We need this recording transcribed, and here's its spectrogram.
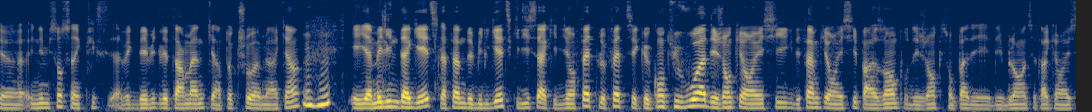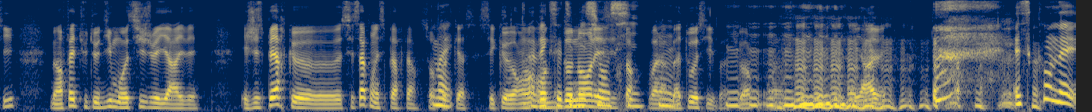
euh, une émission sur Netflix avec David Letterman qui est un talk show américain. Mhm. Mhm. Et il y a Melinda Gates, la femme de Bill Gates, qui dit ça, qui dit en fait, le fait c'est que quand tu vois des gens qui ont réussi, des femmes qui ont réussi par exemple, ou des gens qui sont pas des, des blancs, etc., qui ont réussi, mais en fait tu te dis moi aussi je vais y arriver. Et j'espère que c'est ça qu'on espère faire sur le Ouais. podcast. C'est que en, en donnant les histoires, aussi. voilà, Mm. bah toi aussi, bah, tu Mm, vois, mm, voilà. mm, mm. Arriver. Est-ce qu'on a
